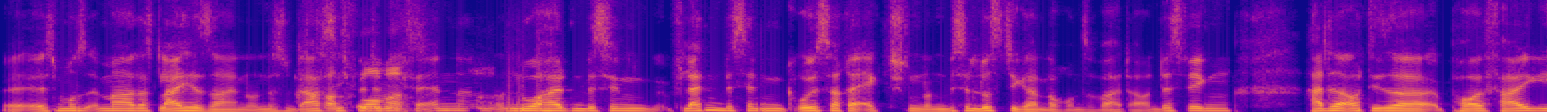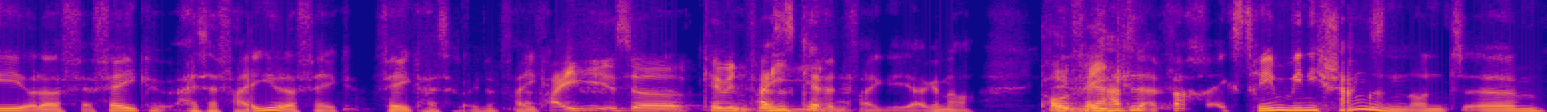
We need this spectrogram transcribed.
es muss immer das Gleiche sein und es darf sich bitte nicht verändern und nur halt ein bisschen, vielleicht ein bisschen größere Action und ein bisschen lustiger noch und so weiter. Und deswegen hatte auch dieser Paul Feige oder Fake, heißt er Feige oder Fake? Fake heißt er, glaube ich, ne? Feige. Feige ist ja Kevin Feige. Das ist Kevin Feige, ja, genau. Paul Fake. Er hatte einfach extrem wenig Chancen und ähm,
